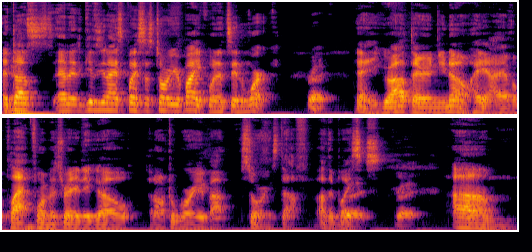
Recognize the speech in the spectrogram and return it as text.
It does, and it gives you a nice place to store your bike when it's in work. Right. Yeah, you go out there and you know, hey, I have a platform that's ready to go. I don't have to worry about storing stuff other places. Right. Um,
